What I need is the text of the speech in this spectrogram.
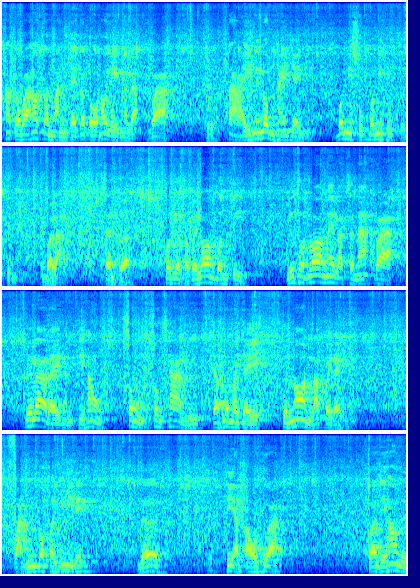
เฮาก็ว่าเฮาก็มั่นใจต่อตัวเฮาเองนั่นแหละว่าตายในลมหายใจนี่บ่มีสุขบ่มีทุกข์เกิดขึ้นเห็นบ่ล่ะสั่นตัวคนเกี่ยวกับไปล่องเบิ่งสิหรือทดลองในลักษณะว่าเวลาใดนั่นที่เฮาทรงทรงชาติหรือจับลมหายใจจนนอนหลับไปได้ฝันบ่ค่อยมีเด้ เด้อเทียบเอาตัว ตอนที่เฮาหนี่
